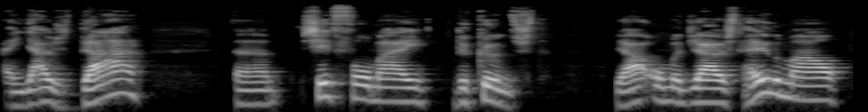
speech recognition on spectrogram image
En juist daar uh, zit voor mij de kunst. Ja, om het juist helemaal,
